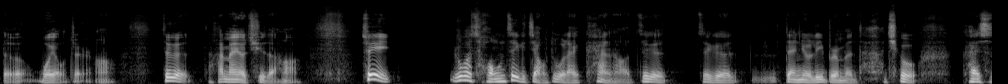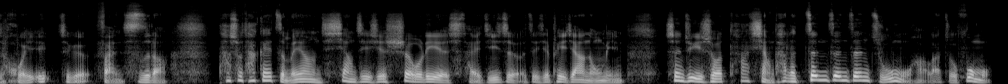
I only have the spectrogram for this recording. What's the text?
德 （Wilder） 啊，这个还蛮有趣的哈。所以，如果从这个角度来看啊，这个这个 Daniel Lieberman 他就。开始回这个反思了，他说他该怎么样向这些狩猎采集者、这些配家农民，甚至于说他想他的曾曾曾祖母好了，祖父母，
